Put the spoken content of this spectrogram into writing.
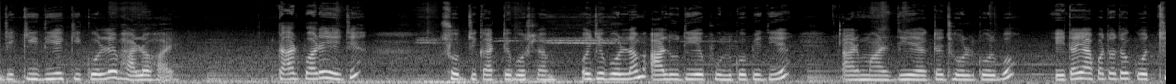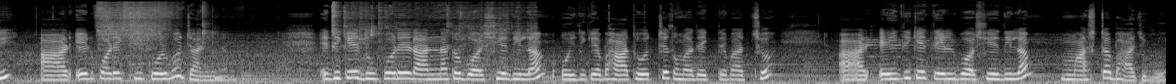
যে কি দিয়ে কি করলে ভালো হয়। তারপরে এই যে সবজি কাটতে বসলাম। ওই যে বললাম, আলু দিয়ে, ফুলকপি দিয়ে আর মাছ দিয়ে একটা ঝোল করব। এটাই আপাতত করছি। আর এরপরে কি করব জানি না। এদিকে দুপুরে রান্না তো বসিয়ে দিলাম। ওইদিকে ভাত হচ্ছে, তোমরা দেখতে পাচ্ছ। আর এইদিকে তেল বসিয়ে দিলাম, মাছটা ভাজবো।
